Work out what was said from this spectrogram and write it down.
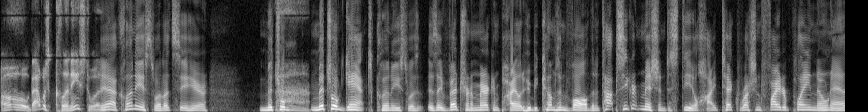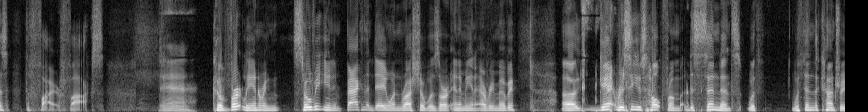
Oh, that was Clint Eastwood. Yeah, Clint Eastwood. Let's see here. Mitchell Ah. Mitchell Gant, Clint Eastwood, is a veteran American pilot who becomes involved in a top secret mission to steal high tech Russian fighter plane known as the Firefox. Yeah. covertly entering Soviet Union back in the day when Russia was our enemy in every movie. Uh, Gant receives help from descendants with within the country,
